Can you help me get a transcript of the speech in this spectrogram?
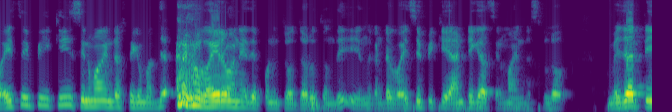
వైసీపీకి సినిమా ఇండస్ట్రీకి మధ్య వైరం అనేది ఎప్పటి నుంచో జరుగుతుంది. ఎందుకంటే వైసీపీకి యాంటీగా సినిమా ఇండస్ట్రీలో మెజార్టీ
